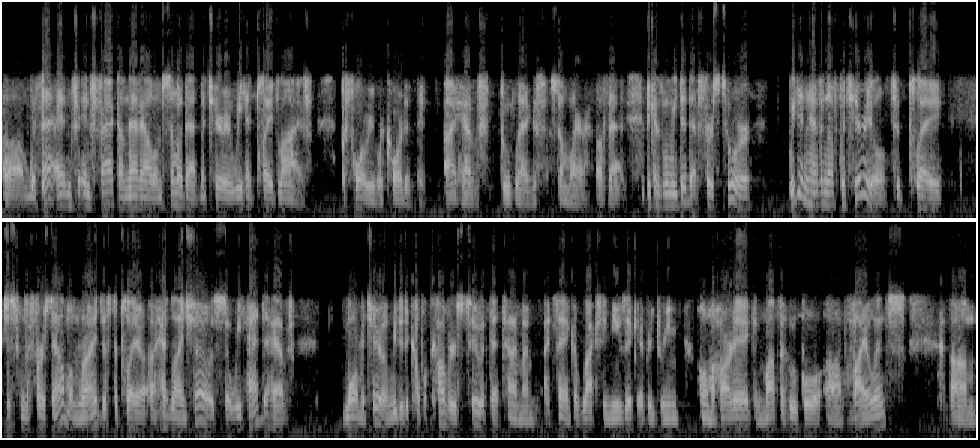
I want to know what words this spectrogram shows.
uh, with that, and in fact, on that album, some of that material we had played live before we recorded it. I have bootlegs somewhere of that because when we did that first tour, we didn't have enough material to play just from the first album, right? Just to play a, a headline shows, so we had to have more material. And we did a couple covers too at that time. I'm, i think of Roxy Music, "Every Dream Home a Heartache," and the Hoople, uh, "Violence." Um,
